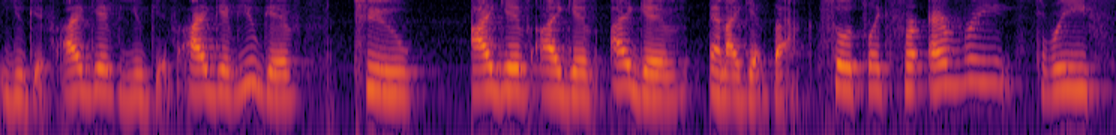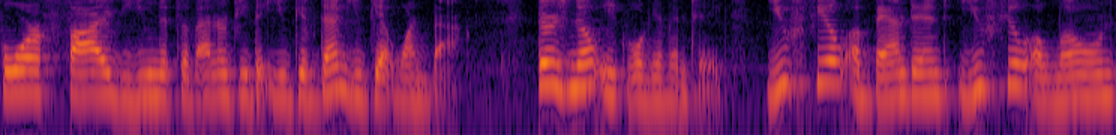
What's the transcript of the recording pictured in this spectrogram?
you give, I give, you give, I give, you give, to I give, I give, I give, and I get back. So it's like for every three, four, five units of energy that you give them, you get one back. There's no equal give and take. You feel abandoned, you feel alone.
